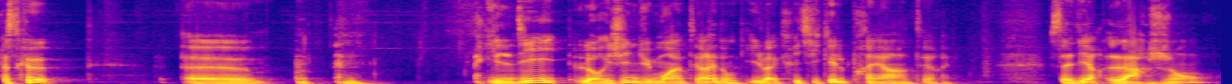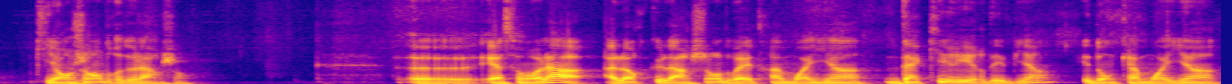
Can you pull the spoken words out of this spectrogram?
Parce que euh, il dit l'origine du mot intérêt, donc il va critiquer le prêt à intérêt, c'est-à-dire l'argent qui engendre de l'argent. Euh, et à ce moment-là, alors que l'argent doit être un moyen d'acquérir des biens, et donc un moyen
